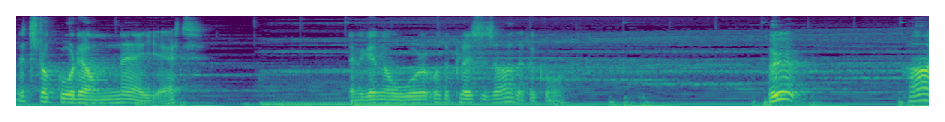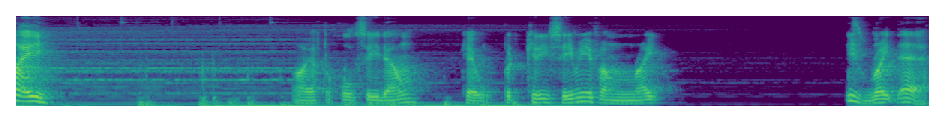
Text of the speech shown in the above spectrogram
Let's not go down there yet. Then again, no, what other places are there to go? Ooh. Hi. Oh, I have to hold C down. Okay, but can he see me if I'm right? He's right there.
